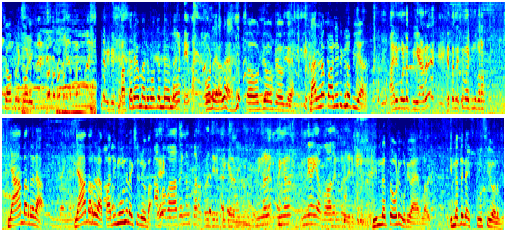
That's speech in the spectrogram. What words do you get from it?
stop recording പത്തരയും അനുമോക്കന്നെ കോട്ടയം അല്ലേ? ഓക്കെ ഓക്കെ ഓക്കെ നല്ല പണിയെടുക്കുന്ന പി ആർ അനുമോളുടെ പി ആർ എത്ര ലക്ഷം വായിച്ചെന്ന് പറ. ഞാൻ പറഞ്ഞതാ. ഞാൻ പറഞ്ഞതാ പതിമൂന്ന് ലക്ഷം രൂപ. അപവാദങ്ങൾ പ്രചരിപ്പിക്കരുത് നിങ്ങൾ. നിങ്ങൾ നിങ്ങൾ എന്തിനാ അപവാദങ്ങൾ പ്രചരിപ്പിക്കുന്നത്? ഇന്നത്തോടു കൂടി വൈറലാവും ഇന്നത്തിന്റെ എക്സ്ക്ലൂസീവ് ആണത്.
